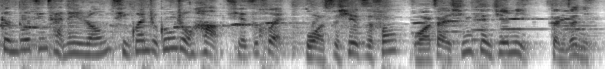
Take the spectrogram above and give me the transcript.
更多精彩内容请关注公众号茄子会。我是谢志峰，我在芯片揭秘等着你。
